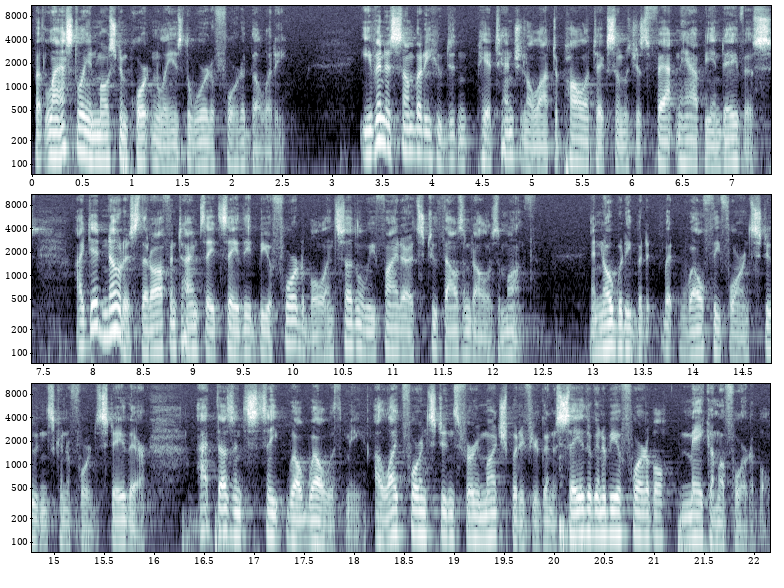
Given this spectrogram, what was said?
But lastly, and most importantly, is the word affordability. Even as somebody who didn't pay attention a lot to politics and was just fat and happy in Davis, I did notice that oftentimes they'd say they'd be affordable, and suddenly we find out it's $2,000 a month. And nobody but, but wealthy foreign students can afford to stay there. That doesn't sit well, well with me. I like foreign students very much, but if you're going to say they're going to be affordable, make them affordable.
